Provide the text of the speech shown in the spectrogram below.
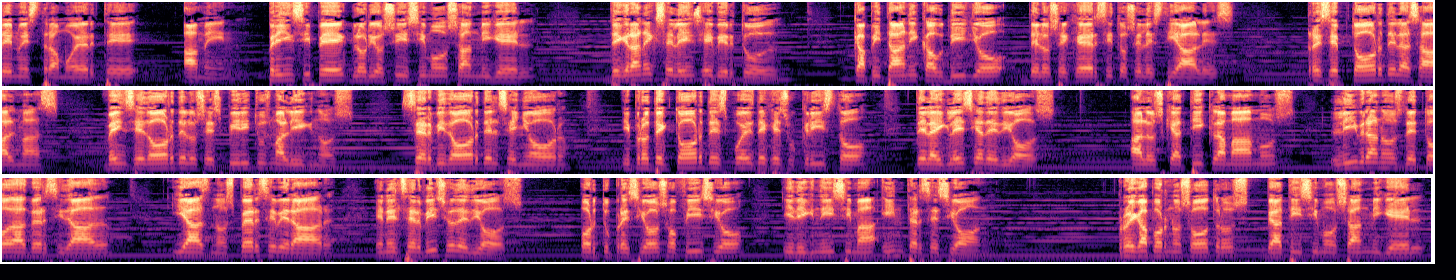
de nuestra muerte. Amén. Príncipe gloriosísimo San Miguel, de gran excelencia y virtud, capitán y caudillo de los ejércitos celestiales, receptor de las almas, vencedor de los espíritus malignos, servidor del Señor y protector después de Jesucristo de la Iglesia de Dios, a los que a ti clamamos, líbranos de toda adversidad y haznos perseverar en el servicio de Dios por tu precioso oficio y dignísima intercesión. Ruega por nosotros, Beatísimo San Miguel,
